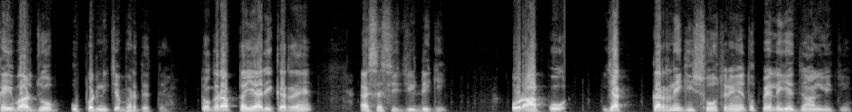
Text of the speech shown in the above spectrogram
कई बार जॉब ऊपर नीचे भर देते हैं। तो अगर आप तैयारी कर रहे हैं एस एस की और आपको या करने की सोच रहे हैं तो पहले ये जान लीजिए।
